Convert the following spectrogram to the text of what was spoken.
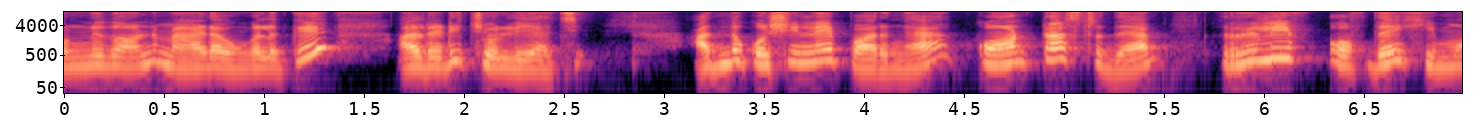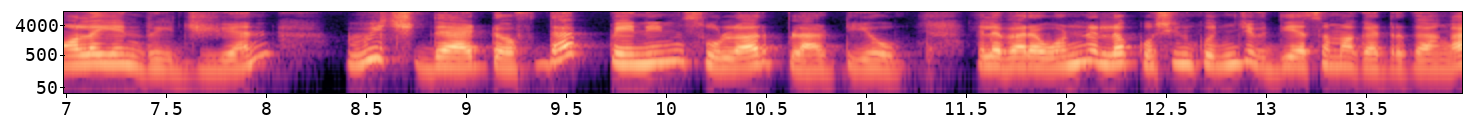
ஒன்று தான் மேடம் உங்களுக்கு ஆல்ரெடி சொல்லியாச்சு. அந்த கொஷின்லே பாருங்கள் contrast the relief of the Himalayan region which that of the peninsular plateau இதில் வேறு ஒன்றும் இல்லை. கொஷின் கொஞ்சம் வித்தியாசமாக கேட்டிருக்காங்க.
